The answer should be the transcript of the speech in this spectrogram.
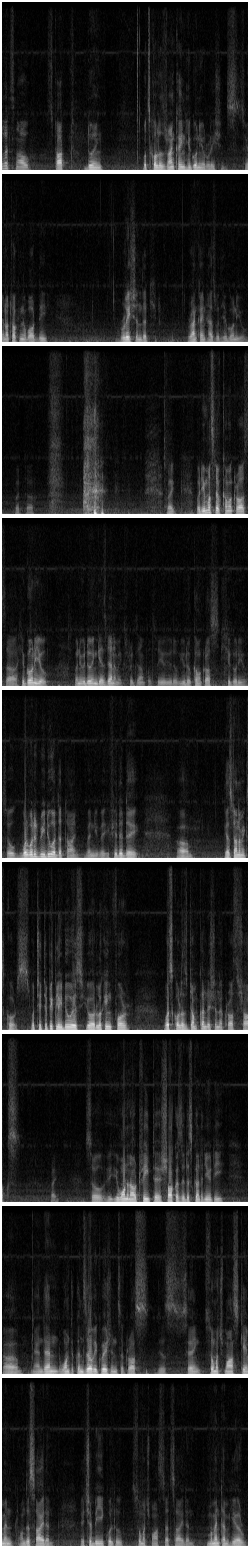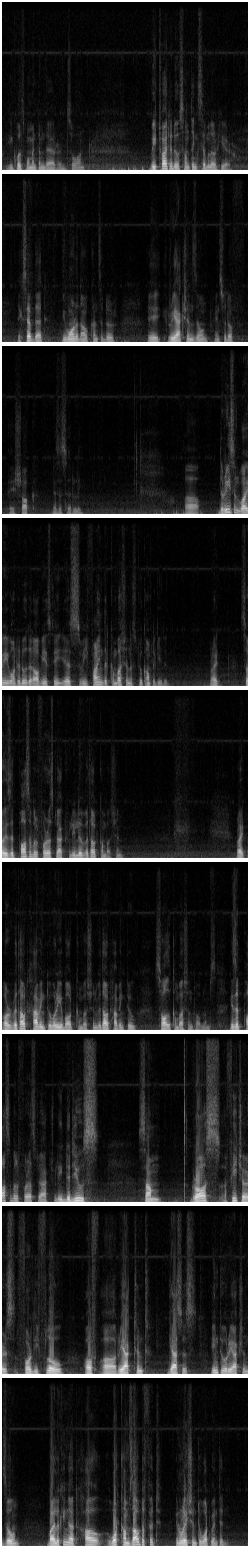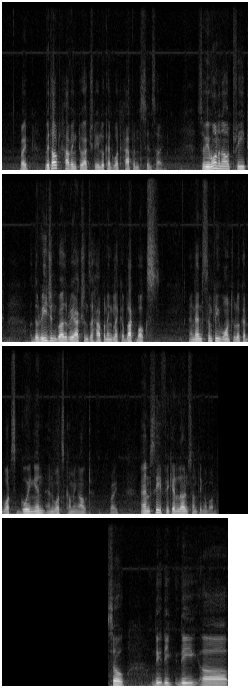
So let us now start doing what is called as Rankine-Hugoniot relations. So you are not talking about the relation that Rankine has with Hugoniot but uh, right but you must have come across uh, when you were doing gas dynamics for example so you would have, have come across Hugoniot. So what, what did we do at that time when you if you did a um, gas dynamics course what you typically do is you are looking for what is called as jump condition across shocks. So you want to now treat a shock as a discontinuity um, and then want to conserve equations across just saying so much mass came in on this side and it should be equal to so much mass that side and momentum here equals momentum there and so on. We try to do something similar here except that we want to now consider a reaction zone instead of a shock necessarily. Uh, the reason why we want to do that obviously is we find that combustion is too complicated right. So is it possible for us to actually live without combustion right? Or without having to worry about combustion without having to solve combustion problems? Is it possible for us to actually deduce some gross features for the flow of uh, reactant gases into a reaction zone by looking at how what comes out of it in relation to what went in right without having to actually look at what happens inside. So we want to now treat the region where the reactions are happening like a black box and then simply want to look at what is going in and what is coming out right and see if we can learn something about that. So the, the, the uh,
